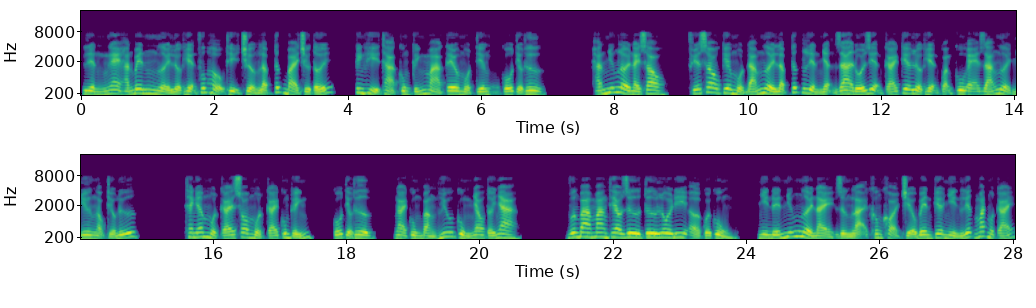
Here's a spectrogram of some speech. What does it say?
liền nghe hắn bên người lược hiện phúc hậu thị trưởng lập tức bài trừ tới, kinh hỉ thả cung kính mà kêu một tiếng cố tiểu thư. Hắn những lời này sau, phía sau kia một đám người lập tức liền nhận ra đối diện cái kia lược hiện quảng cu é dáng người như ngọc thiếu nữ. Thanh âm một cái so một cái cung kính, cố tiểu thư, ngài cùng bằng hữu cùng nhau tới nha. Vương ba mang theo dư tư lôi đi ở cuối cùng, nhìn đến những người này dừng lại không khỏi chiều bên kia nhìn liếc mắt một cái,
